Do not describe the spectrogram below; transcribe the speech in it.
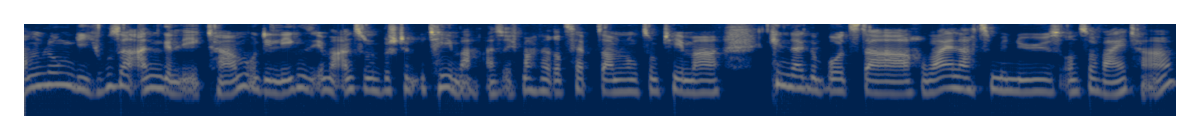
Rezeptsammlungen, die User angelegt haben und die legen sie immer an zu einem bestimmten Thema. Also ich mache eine Rezeptsammlung zum Thema Kindergeburtstag, Weihnachtsmenüs und so weiter.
